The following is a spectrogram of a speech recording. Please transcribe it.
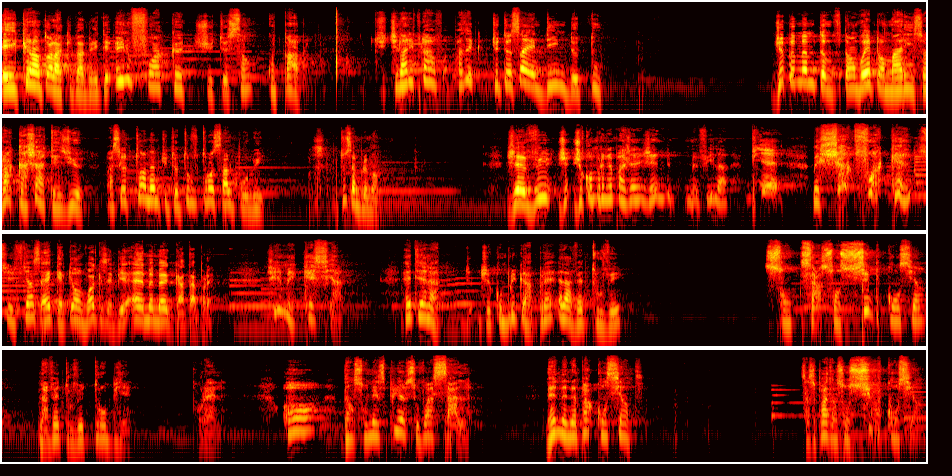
Et il crée en toi la culpabilité. Une fois que tu te sens coupable, tu, n'arrives pas à voir, parce que tu te sens indigne de tout. Dieu peut même t'envoyer ton mari, il sera caché à tes yeux, parce que toi-même tu te trouves trop sale pour lui. Tout simplement. J'ai vu, je ne comprenais pas, j'ai une fille là, bien, mais chaque fois qu'elle se fiance avec quelqu'un, on voit que c'est bien, elle-même elle gâte après. J'ai dit, mais qu'est-ce qu'il y a? Elle était là, j'ai compris qu'après, elle avait trouvé, son, son subconscient l'avait trouvé trop bien elle. Or, dans son esprit, elle se voit sale, mais elle n'est pas consciente. Ça se passe dans son subconscient.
